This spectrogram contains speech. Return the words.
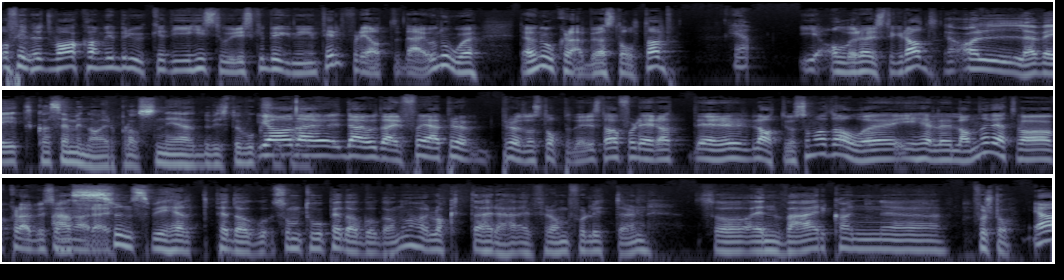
Og finne ut hva kan vi bruke de historiske bygningene til. fordi at det er jo noe, det er jo noe Klæbu er stolt av. Ja. I aller høyeste grad. ja alle vet hva seminarplassen er hvis du vokser Ja, opp det her. er, det er jo derfor jeg prøv, prøvde å stoppe dere i stad. For dere, dere later jo som at alle i hele landet vet hva Klæbu Jeg seminar er. syns vi helt pedagog, som to pedagoger nå har lagt dette her fram for lytteren, så enhver kan eh, forstå. Ja,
